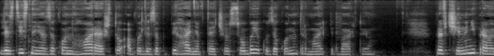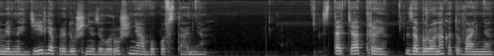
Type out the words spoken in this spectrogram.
для здійснення законного арешту або для запобігання втечі особи, яку законно тримають під вартою, при вчиненні правомірних дій для придушення заворушення або повстання. Стаття 3. Заборона катування.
